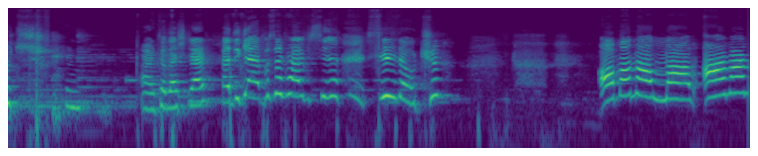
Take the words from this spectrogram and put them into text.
uç. Arkadaşlar hadi gel bu sefer siz, siz de uçun. Aman Allah'ım aman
